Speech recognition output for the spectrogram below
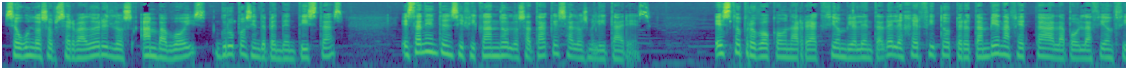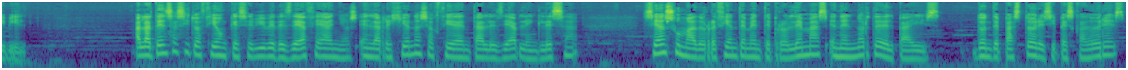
Según los observadores, los Amba Boys, grupos independentistas, están intensificando los ataques a los militares. Esto provoca una reacción violenta del ejército, pero también afecta a la población civil. A la tensa situación que se vive desde hace años en las regiones occidentales de habla inglesa, se han sumado recientemente problemas en el norte del país, donde pastores y pescadores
